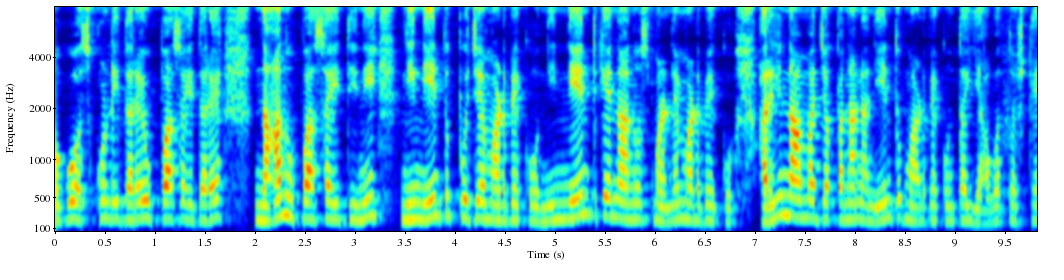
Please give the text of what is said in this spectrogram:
ಮಗು ಹಸ್ಕೊಂಡಿದ್ದಾರೆ, ಉಪವಾಸ ಇದ್ದಾರೆ. ನಾನು ಉಪವಾಸ ಇದ್ದೀನಿ. ನಿನ್ನೇಂತಕ್ಕೆ ಪೂಜೆ ಮಾಡಬೇಕು. ನಿನ್ನೇಂತಕ್ಕೆ ನಾನು ಸ್ಮರಣೆ ಮಾಡಬೇಕು. ಹರಿನಾಮ ಜಪನ ನಾನು ನಾನೇಂತಕ್ಕೆ ಮಾಡಬೇಕು ಅಂತ ಯಾವತ್ತೂ ಅಷ್ಟೇ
